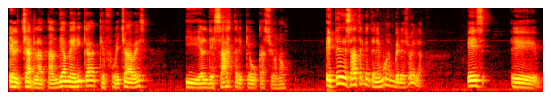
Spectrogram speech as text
el charlatán de América que fue Chávez y el desastre que ocasionó. Este desastre que tenemos en Venezuela es eh,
